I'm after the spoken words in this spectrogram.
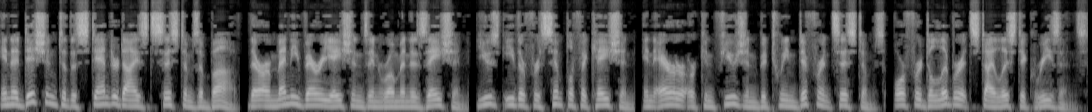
In addition to the standardized systems above, there are many variations in romanization, used either for simplification, in error or confusion between different systems, or for deliberate stylistic reasons.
